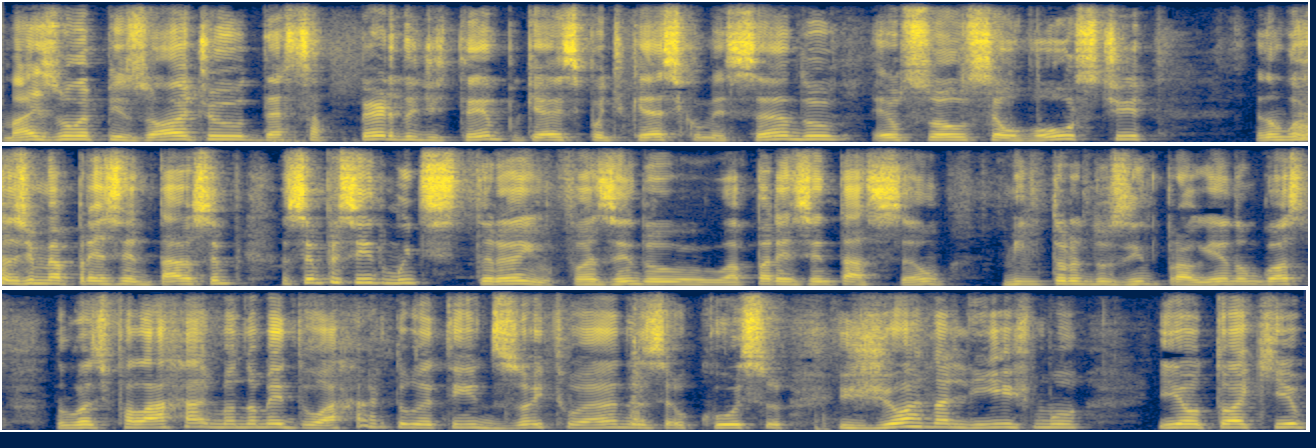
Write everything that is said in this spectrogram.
mais um episódio dessa perda de tempo que é esse podcast começando. Eu sou o seu host. Eu não gosto de me apresentar, eu sempre, eu sempre sinto muito estranho fazendo apresentação, me introduzindo para alguém. Eu não gosto, não gosto de falar, ai, meu nome é Eduardo, eu tenho 18 anos, eu curso jornalismo e eu tô aqui,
